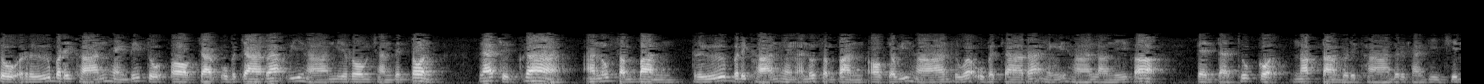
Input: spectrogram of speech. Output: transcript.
สุหรือบริขารแห่งทิสุออกจากอุปจาระวิหารมีโรงฉันเป็นต้น และจุดคราอนุสัมบัน หรือบริขารแห่งอนุสัมบันออกจากวิหาร หรือว่าอุปจาระแห่งวิหารเหล่านี้ก็เป็นแต่ทุกกฎนับตามบริขารบริขารกี่ชิ้น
